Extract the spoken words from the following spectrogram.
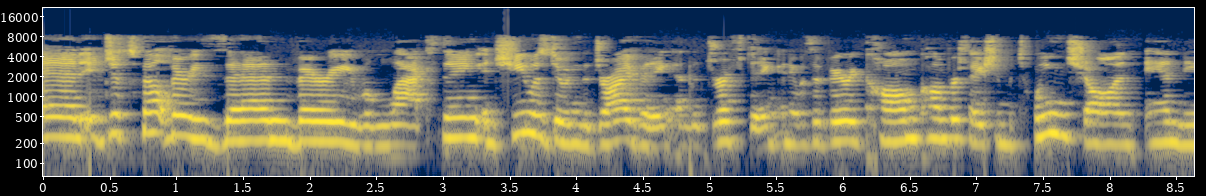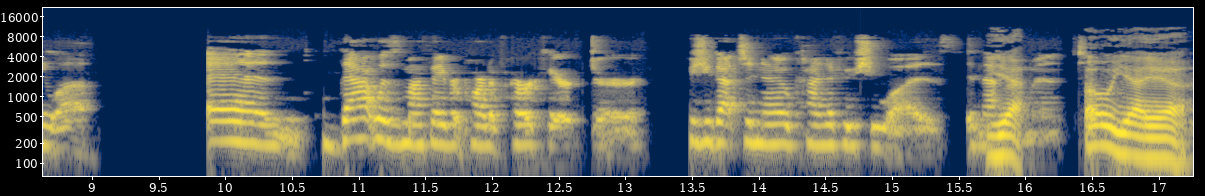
And it just felt very zen, very relaxing. And she was doing the driving and the drifting, and it was a very calm conversation between Sean and Neela. And that was my favorite part of her character because you got to know kind of who she was in that Yeah. moment. Oh yeah, yeah,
